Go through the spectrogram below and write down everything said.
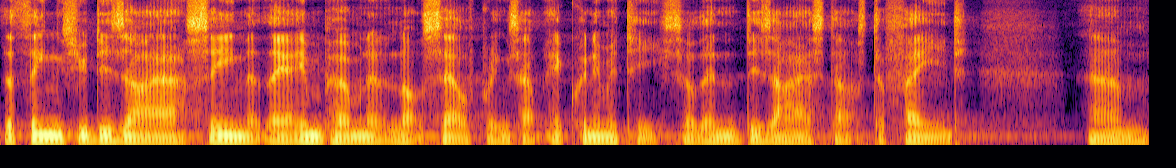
the things you desire, seeing that they are impermanent and not self, brings up equanimity. So then desire starts to fade. Um,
